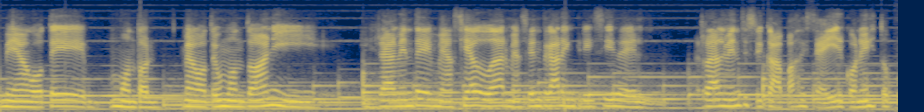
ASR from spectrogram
Me agoté un montón, me agoté un montón y, realmente me hacía dudar, me hacía entrar en crisis del realmente soy capaz de seguir con esto.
